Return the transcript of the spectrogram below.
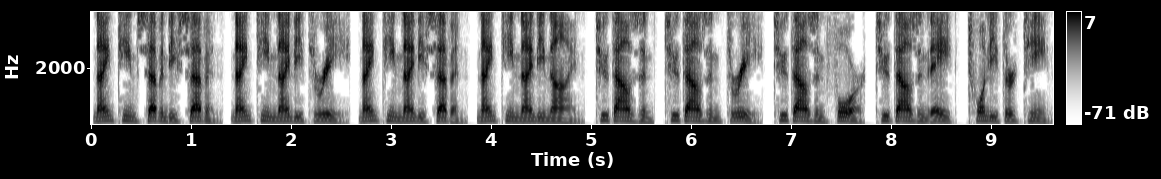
1977, 1993, 1997, 1999, 2000, 2003, 2004, 2008, 2013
